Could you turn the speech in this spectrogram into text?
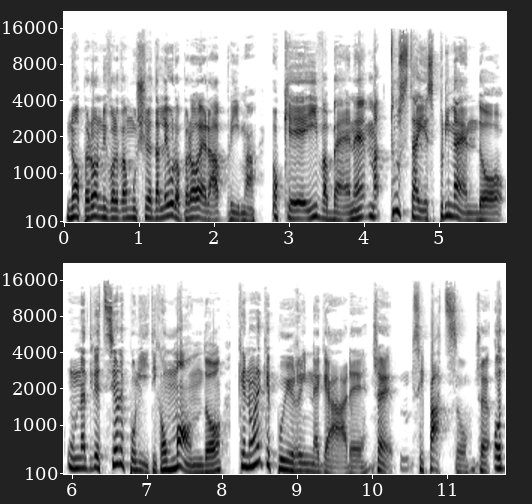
no, però noi volevamo uscire dall'euro, però era prima. Ok, va bene, ma tu stai esprimendo una direzione politica, un mondo che non è che puoi rinnegare. Cioè, sei pazzo. Cioè, o,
